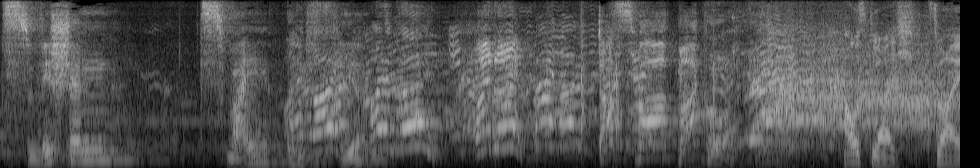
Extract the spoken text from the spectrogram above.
zwischen 2 und 4? Das war Marco. Ausgleich 2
